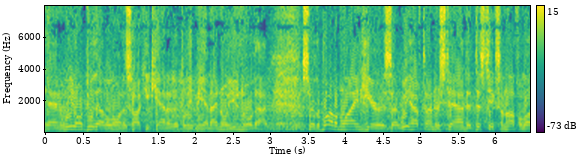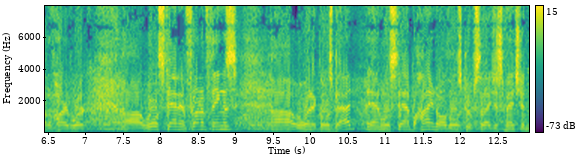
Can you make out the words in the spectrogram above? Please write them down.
And we don't do that alone as Hockey Canada, believe me, and I know you know that. So the bottom line here is that we have to understand that this takes an awful lot of hard work. Uh, we'll stand in front of things uh, when it goes bad, and we'll stand behind all those groups that I just mentioned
